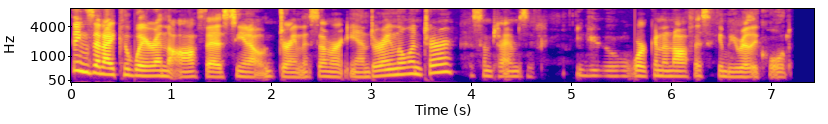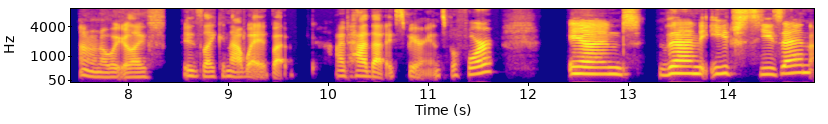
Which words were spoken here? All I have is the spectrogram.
things that I could wear in the office, you know, during the summer and during the winter. Because sometimes if you work in an office, it can be really cold. I don't know what your life is like in that way, but I've had that experience before. And then each season,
